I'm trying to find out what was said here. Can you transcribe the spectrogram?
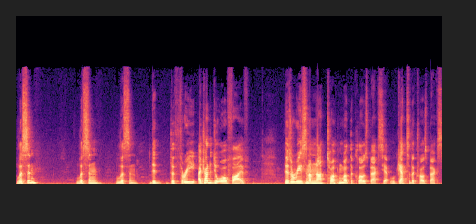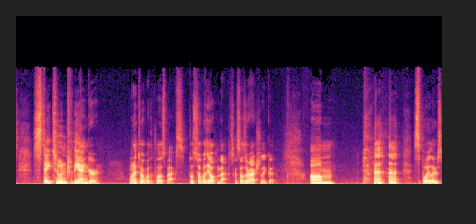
listen, listen, listen. Did the three, I tried to do all five. There's a reason I'm not talking about the closebacks yet. We'll get to the closebacks. Stay tuned for the anger when I talk about the close backs. But let's talk about the open backs because those are actually good. Um, spoilers.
